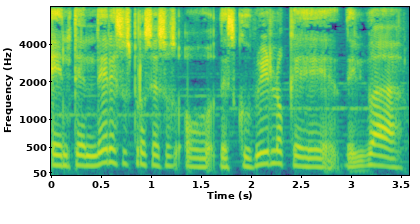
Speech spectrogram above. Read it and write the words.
entender esos procesos o descubrir lo que deba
